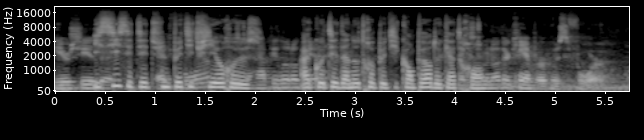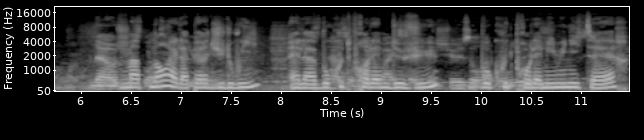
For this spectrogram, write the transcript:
Ici, c'était une petite fille heureuse, à côté d'un autre petit campeur de 4 ans. Maintenant, elle a perdu l'ouïe, elle a beaucoup de problèmes de vue, beaucoup de problèmes immunitaires,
